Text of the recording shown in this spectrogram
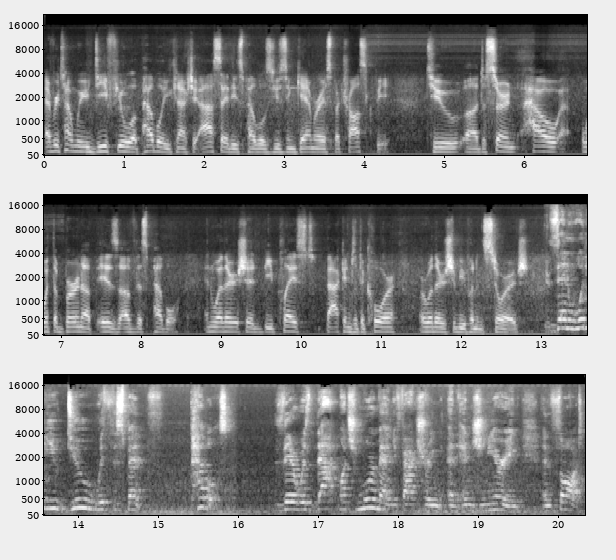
Every time we defuel a pebble, you can actually assay these pebbles using gamma ray spectroscopy to uh, discern how what the burnup is of this pebble and whether it should be placed back into the core or whether it should be put in storage. Then what do you do with the spent pebbles? There was that much more manufacturing and engineering and thought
